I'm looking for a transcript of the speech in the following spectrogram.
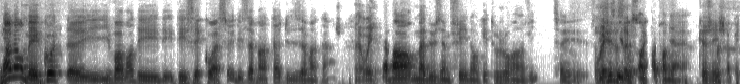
non, non, mais écoute, euh, il va y avoir des, des, échos à ça, des avantages, des désavantages. Ben oui. D'abord, ma deuxième fille donc, est toujours en vie. C'est juste des leçons avec la première que j'ai échappé.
